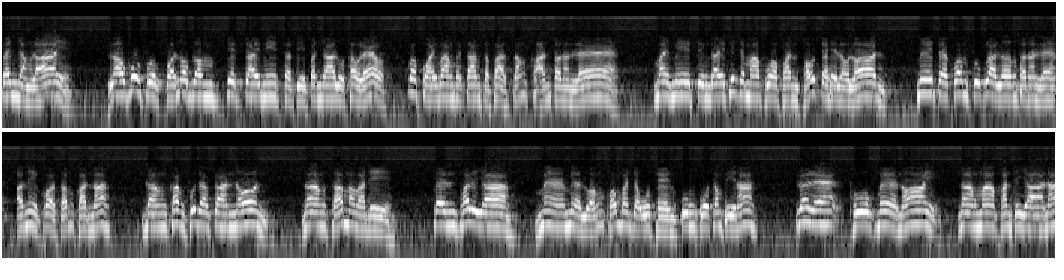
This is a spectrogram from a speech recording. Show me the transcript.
เป็นอย่างไร เราผู้ฝึกฝนอบรมจิตใจมีสติปัญญารู้เท่าแล้ว ก็ปล่อยวางไปตามสภาพสังขารเท่านั้นแหละไม่มีสิ่งใดที่จะมาพัวพันเผาใจให้เราร้อน มีแต่ความสุขละเริงเท่านั้นแหละ อันนี้ข้อสำคัญนะ ดังขั้งพุทธการโน้น นางสามาวดี เป็นภรรยาแม่แม่หลวงของพระเจ้าอุเทนกรุงโกสัมพีนะและแหละถูกแม่น้อย นางมาคันธยานะ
